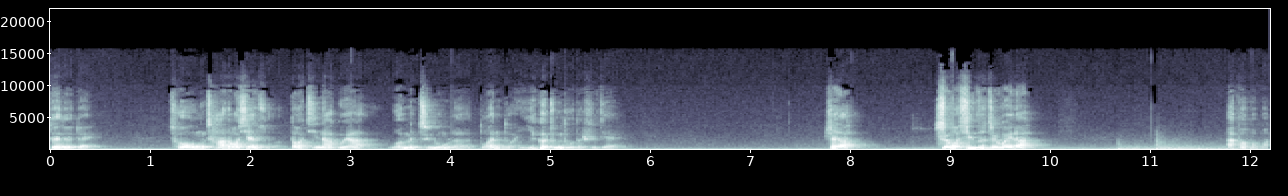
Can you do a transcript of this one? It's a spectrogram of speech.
对对对，从查到线索到缉拿归案，我们只用了短短一个钟头的时间。是的，是我亲自指挥的。啊不不不，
